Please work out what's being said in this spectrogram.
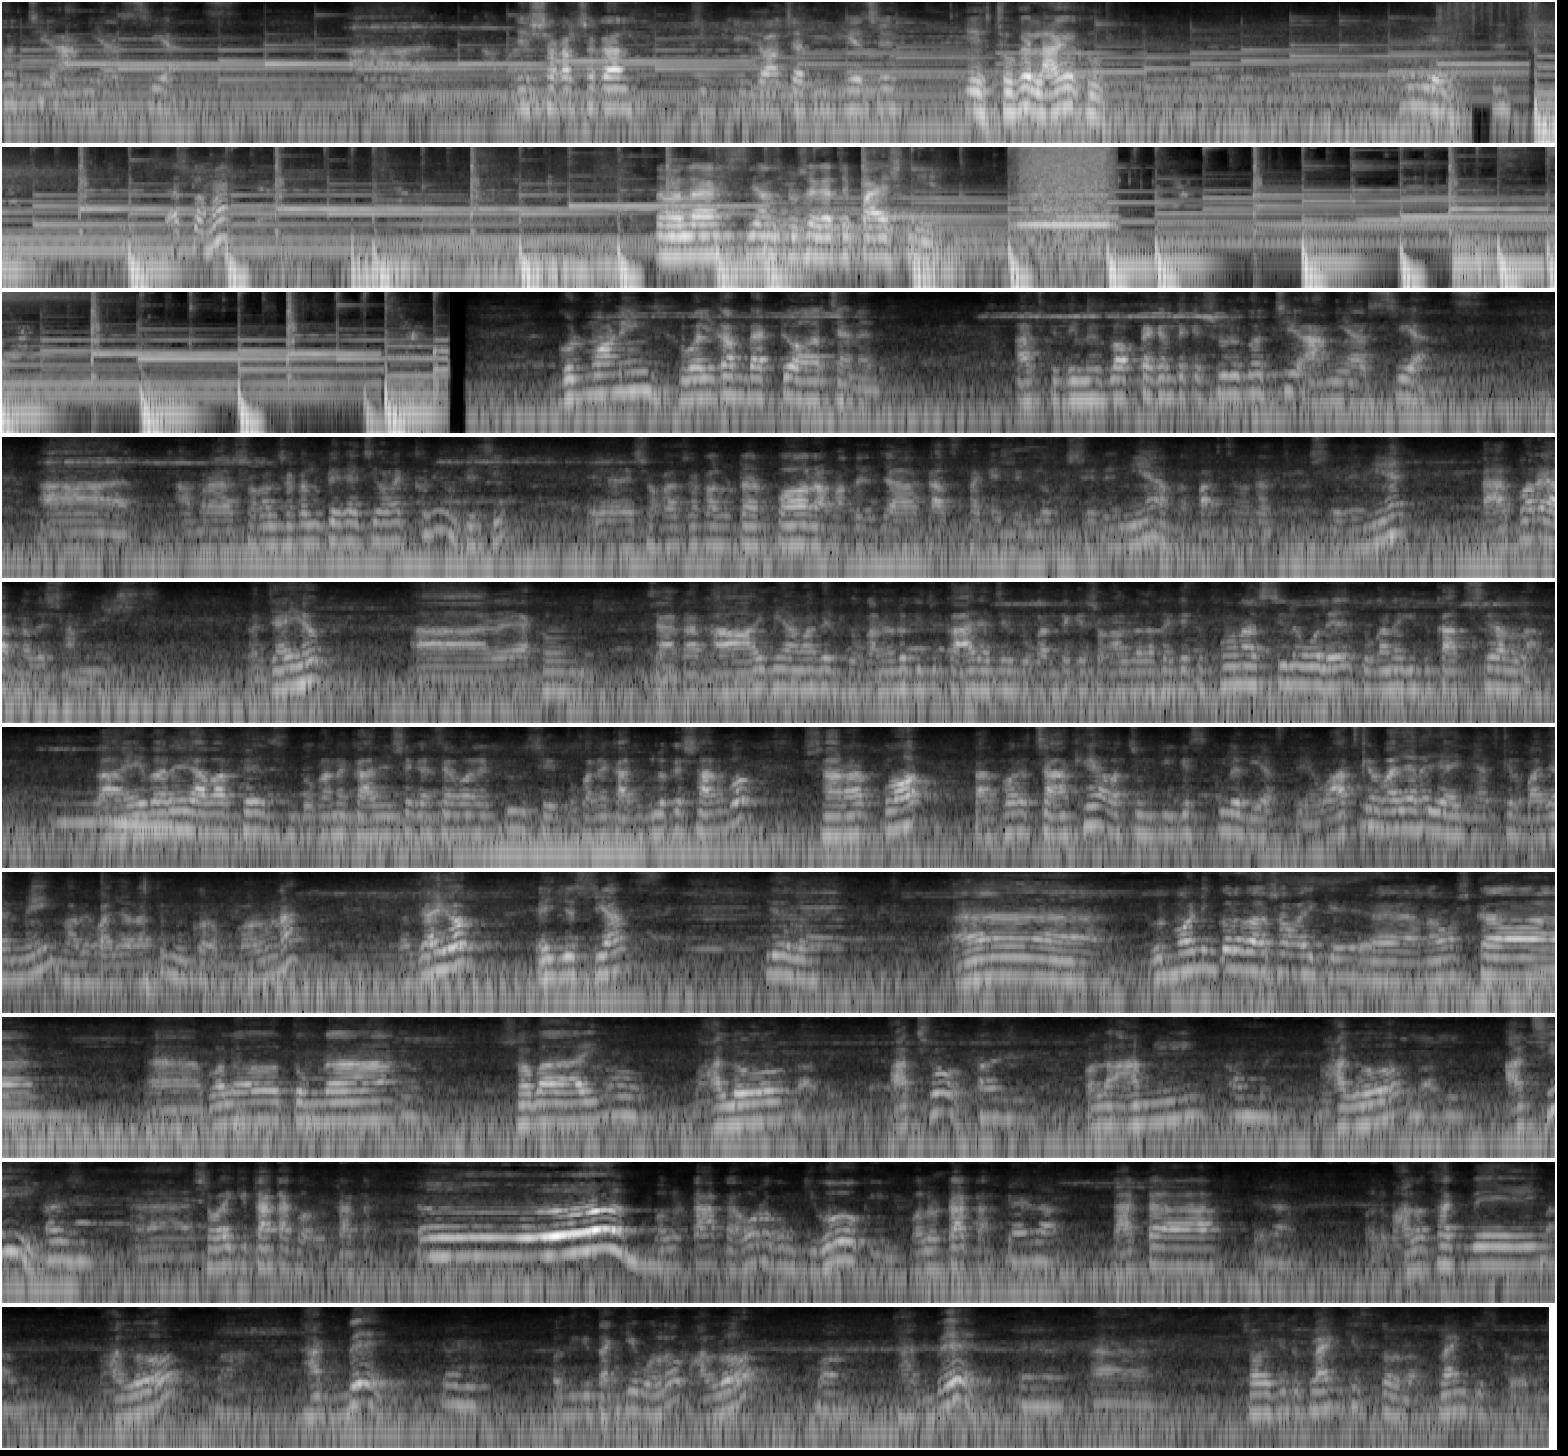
করছি আমি আর সিয়ান্স আর যে সকাল সকাল চুমকি রচা দিয়ে দিয়েছে। এ চোখে লাগে খুব। আসলাম হ্যাঁ? সন্ধ্যাবেলা সিয়ান্স বসে গেছে পায়েস নিয়ে। Good morning welcome back to our channel আজকে দিনের ব্লগটা এখান থেকে শুরু করছি। আমি আর সিয়ান্স আর আমরা সকাল সকাল উঠে গেছি, অনেকক্ষণই উঠেছি। সকাল সকাল ওঠার পর আমাদের যা কাজ থাকে সেগুলো সেরে নিয়ে, আমরা প্রার্থনা টার্থনা সেরে নিয়ে তারপরে আপনাদের সামনে এসেছি। যাই হোক, আর এখন চাটা খাওয়া হয়নি আমাদের, দোকানেরও কিছু কাজ আছে। দোকান থেকে সকালবেলা থেকে একটু ফোন আসছিল বলে দোকানে কিছু কাজ সেরালাম তা এবারে আবার ফের দোকানে কাজ এসে গেছে আবার একটু সেই দোকানের কাজগুলোকে সারবো। সারার পর তারপরে চা খেয়ে আবার চুমকিকে স্কুলে দিয়ে আসতে যাব। আজকের বাজারে যাইনি আজকের বাজার নেই ঘরে বাজার আছে মুখ গরম করো না। যাই হোক এই যে শ্রিয়াংশ কি হলো? হ্যাঁ গুড মর্নিং করে দাও সবাইকে। হ্যাঁ, নমস্কার। হ্যাঁ, বলো তোমরা সবাই ভালো আছো? বলো আমি। ভালো? আছি? সবাইকে টাটা করো টাটা। বলো টাটা ওরকম কি গো কি? বলো টাটা। টাটা। বলো ভালো থাকবে? ভালো। থাকবে? ওদিকে তাকিয়ে বলো ভালো? থাকবে। সবাইকে একটু ফ্লাইং কিস করে দাও ফ্লাইং কিস করে দাও।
